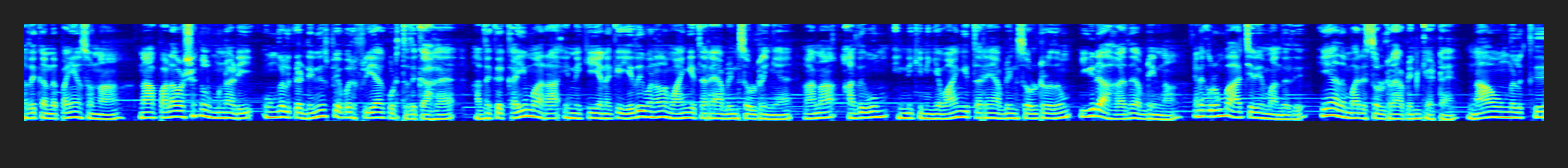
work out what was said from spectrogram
அதுக்கு அந்த பையன் சொன்னான் நான் பல வருஷங்கள் முன்னாடி உங்களுக்கு ரெண்டு நியூஸ் பேப்பர் ஃப்ரீயாக கொடுத்ததுக்காக அதுக்கு கைமாறா இன்னைக்கு எனக்கு எது வேணாலும் வாங்கி தரேன் அப்படின்னு சொல்றீங்க. ஆனால் அதுவும் இன்னைக்கு நீங்கள் வாங்கி தரேன் அப்படின்னு சொல்றதும் ஈடாகாது அப்படின்னா எனக்கு ரொம்ப ஆச்சரியமாக இருந்தது. ஏன் அது மாதிரி சொல்கிற அப்படின்னு கேட்டேன். நான் உங்களுக்கு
